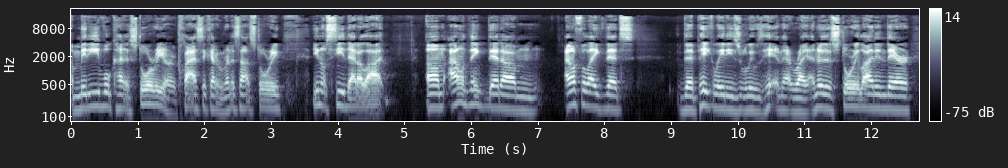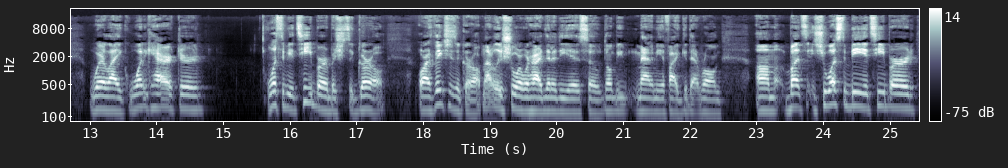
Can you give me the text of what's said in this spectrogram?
a medieval kind of story or a classic kind of Renaissance story. You don't see that a lot. Um, I don't think that, um, I don't feel like that's, the Pink Ladies really was hitting that right. I know there's a storyline in there where like one character wants to be a T-bird, but she's a girl or I think she's a girl. I'm not really sure what her identity is, so don't be mad at me if I get that wrong. Um, but she wants to be a T-bird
